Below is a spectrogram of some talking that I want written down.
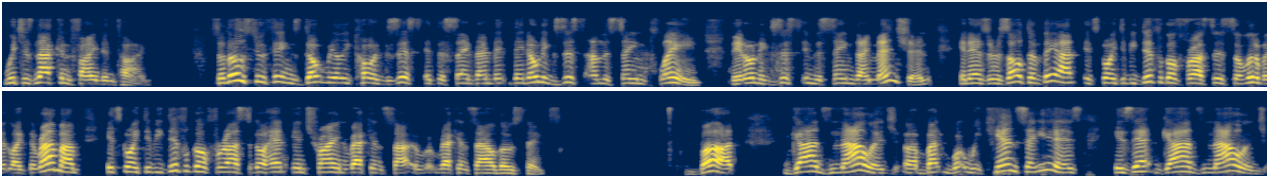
which is not confined in time. So those two things don't really coexist at the same time. They, they, don't exist on the same plane. They don't exist in the same dimension. And as a result of that, it's going to be difficult for us. It's a little bit like the Rambam. It's going to be difficult for us to go ahead and try and reconcile, reconcile those things. But God's knowledge, uh, but what we can say is, is that God's knowledge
